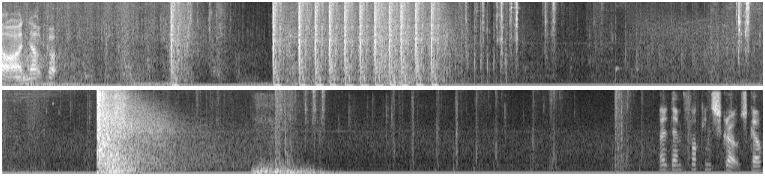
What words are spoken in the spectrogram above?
Oh, I not got. Where did them fucking scroats go?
